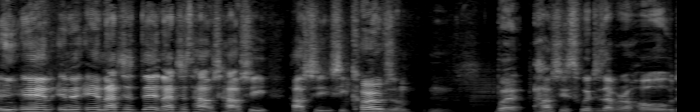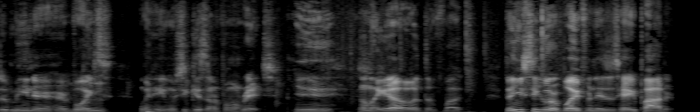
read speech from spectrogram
and and and not just that, not just how how she how she she curves him, Mm. but how she switches up her whole demeanor and her voice when he when she gets on the phone rich. Yeah. I'm like, yo, what the fuck? Then you see who her boyfriend is, is Harry Potter.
